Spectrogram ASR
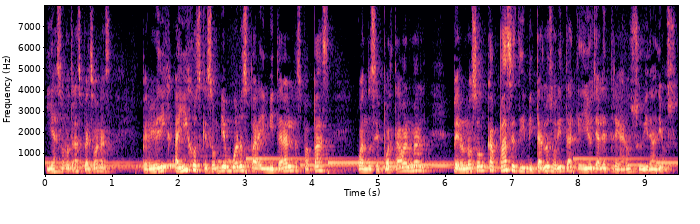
y ya son otras personas. Pero yo digo, hay hijos que son bien buenos para imitar a los papás cuando se portaban mal, pero no son capaces de imitarlos ahorita que ellos ya le entregaron su vida a Dios.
